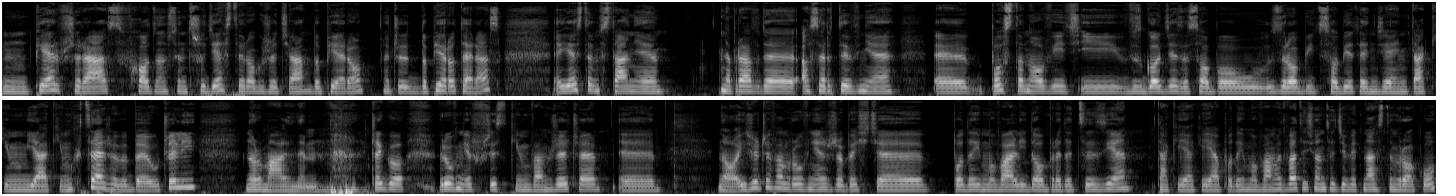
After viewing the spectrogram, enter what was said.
mm, pierwszy raz wchodząc w ten 30 rok życia dopiero, znaczy dopiero teraz, jestem w stanie naprawdę asertywnie e, postanowić i w zgodzie ze sobą zrobić sobie ten dzień takim, jakim chcę, żeby był, czyli normalnym, czego również wszystkim Wam życzę. Y, no i życzę Wam również, żebyście podejmowali dobre decyzje, takie jakie ja podejmowałam w 2019 roku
